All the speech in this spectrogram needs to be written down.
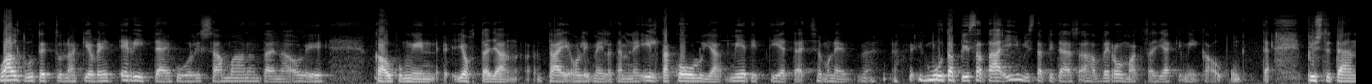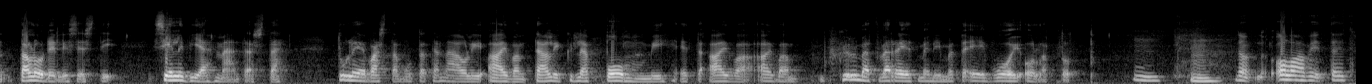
valtuutettunakin oli erittäin huolissaan. Maanantaina oli kaupungin johtajan, tai oli meillä tämmöinen iltakoulu ja mietittiin, että semmoinen muutama sata ihmistä pitää saada veronmaksajia Kemin kaupunki, että pystytään taloudellisesti selviämään tästä tulevasta, mutta tämä oli aivan, tämä oli kyllä pommi, että aivan, aivan kylmät väreet meni, että ei voi olla totta. Mm. Mm. No, Olavi, teit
